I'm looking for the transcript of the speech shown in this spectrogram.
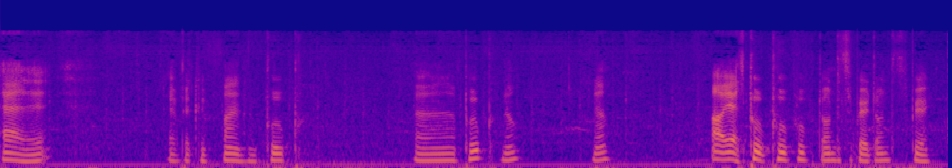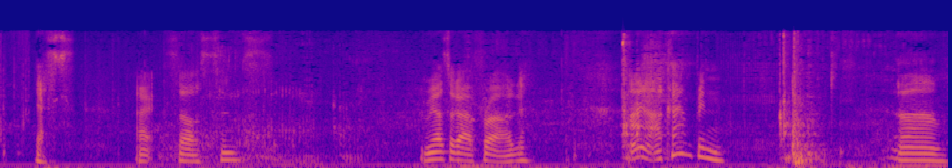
at it. If I can find some poop. Uh, poop? No? No? Oh yes, poop, poop, poop. Don't disappear, don't disappear. Yes. Alright, so since... We also got a frog. I know, I kind of been... Um...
